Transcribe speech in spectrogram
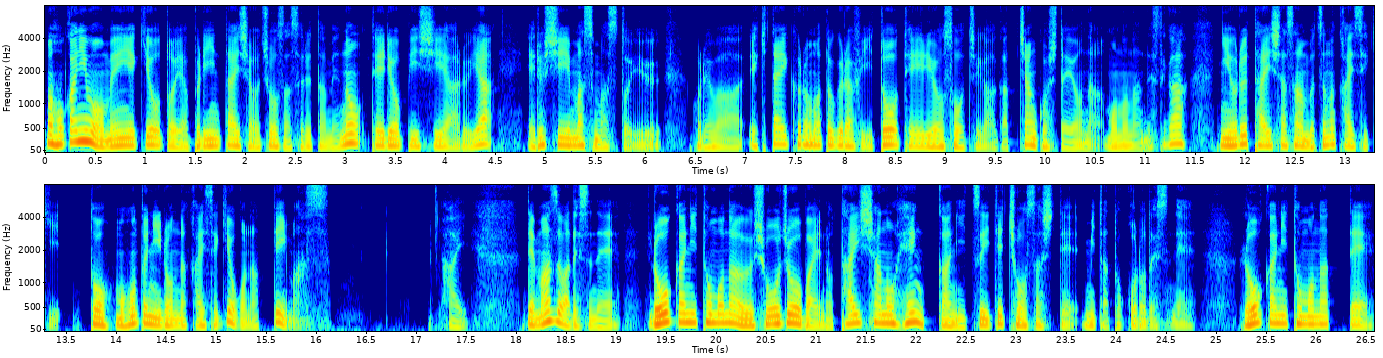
まあ、他にも免疫応答やプリン代謝を調査するための定量 PCR や LC マスマスというこれは液体クロマトグラフィーと定量装置がガッチャンコしたようなものなんですがによる代謝産物の解析ともう本当にいろんな解析を行っています。はい。で、まずはですね、老化に伴う症状映の代謝の変化について調査してみたところですね、老化に伴って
